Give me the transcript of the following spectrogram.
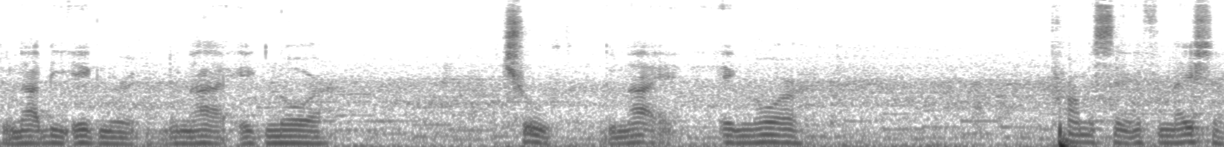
Do not be ignorant. Do not ignore truth. Do not ignore promising information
